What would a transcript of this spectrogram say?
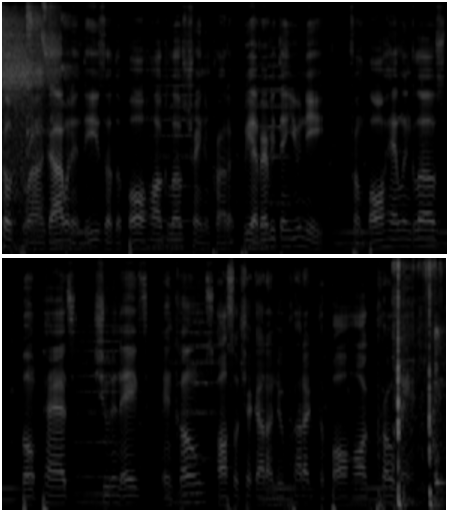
Coach Karan Godwin, and these are the Ball Hog Gloves training product. We have everything you need, from ball handling gloves, bump pads, shooting eggs, and cones. Also check out our new product, the Ball Hog Pro Man.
